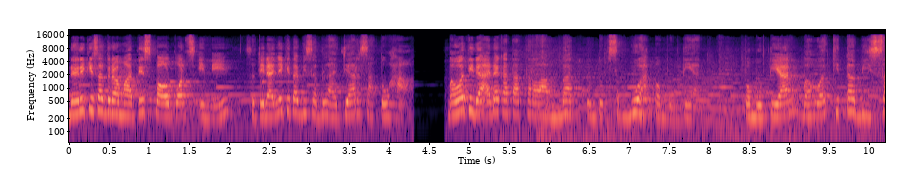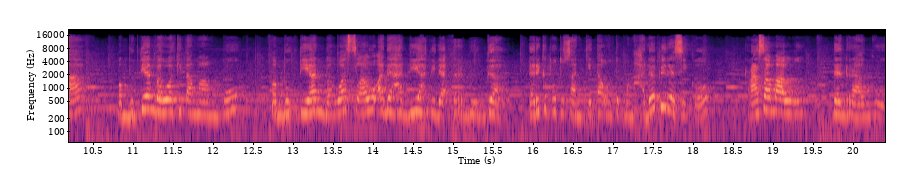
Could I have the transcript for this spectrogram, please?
Dari kisah dramatis Paul Potts ini, setidaknya kita bisa belajar satu hal. Bahwa tidak ada kata terlambat untuk sebuah pembuktian. Pembuktian bahwa kita bisa, pembuktian bahwa kita mampu, pembuktian bahwa selalu ada hadiah tidak terduga dari keputusan kita untuk menghadapi resiko, rasa malu, dan ragu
